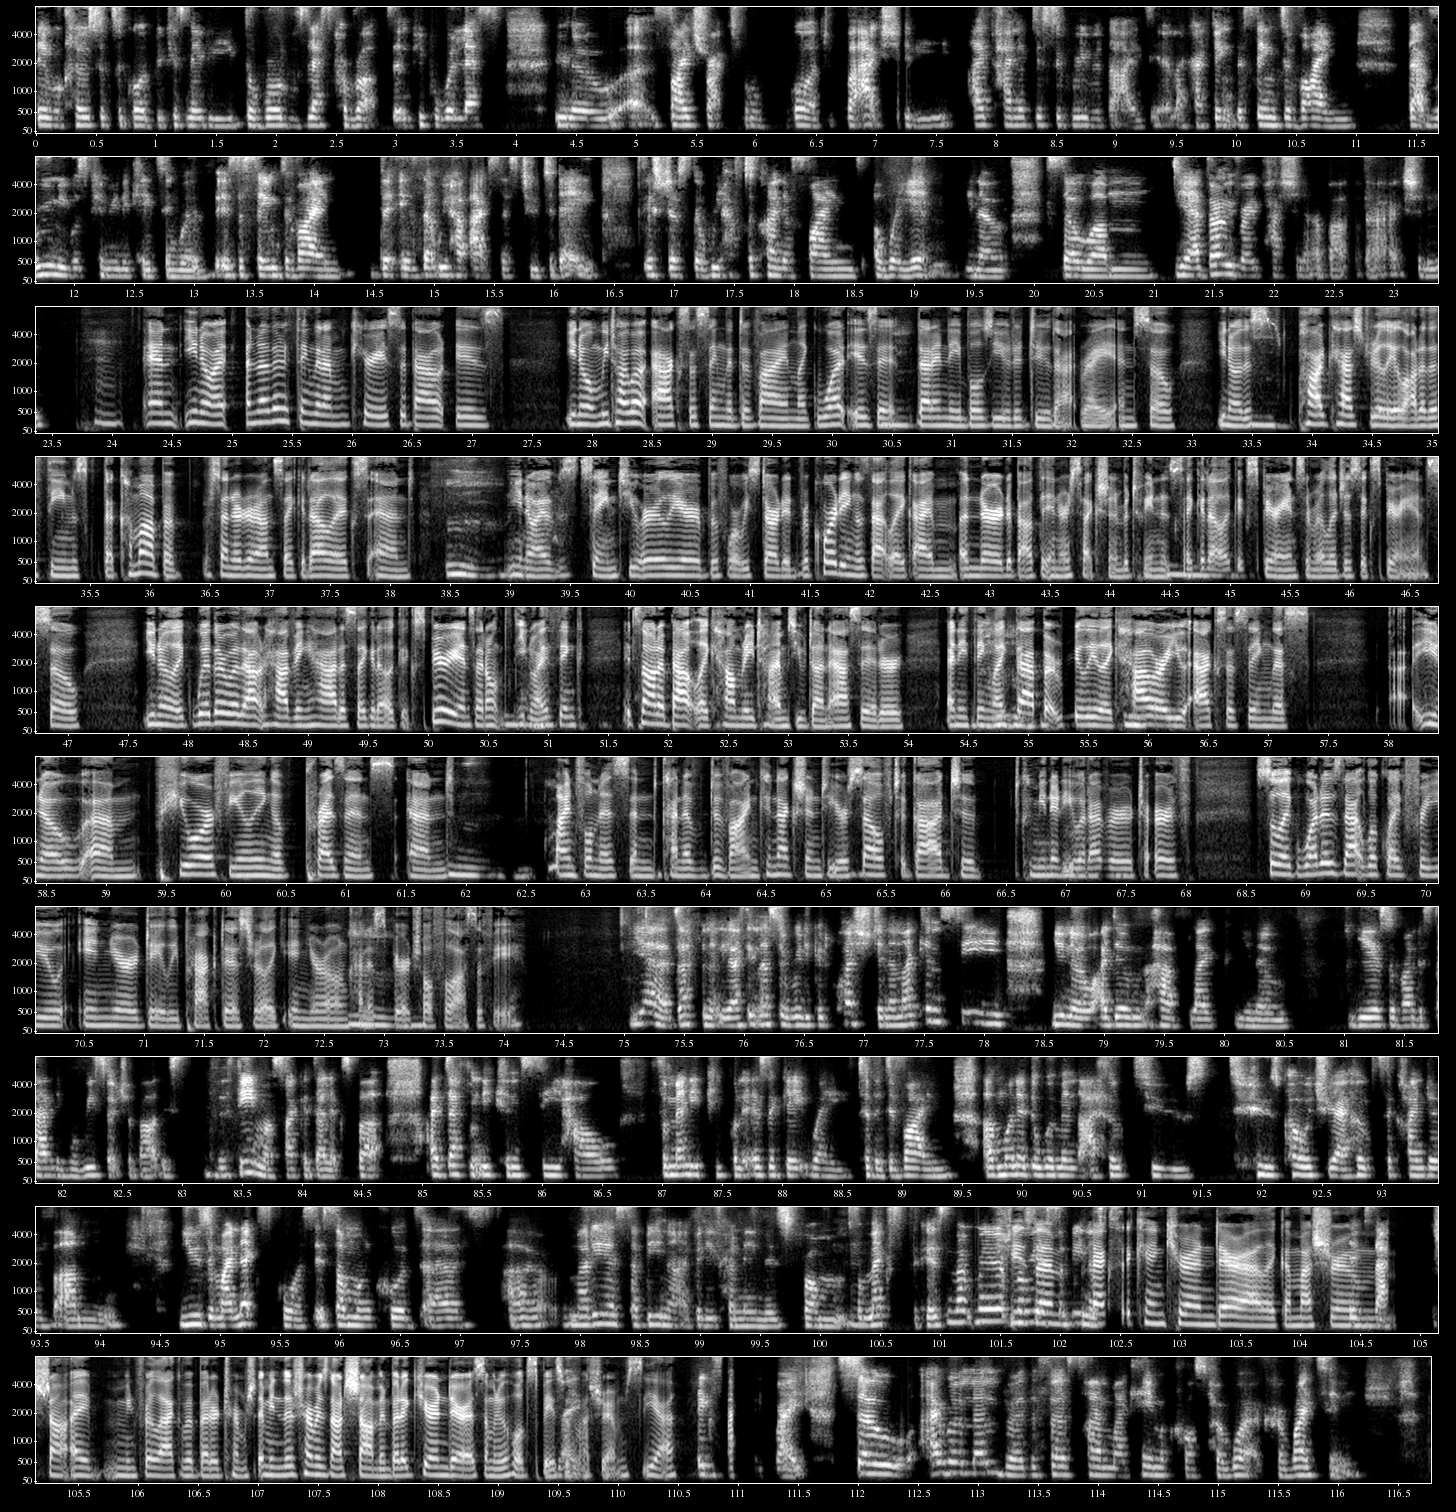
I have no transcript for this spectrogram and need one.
they were closer to God because maybe the world was less corrupt and people were less, you know, uh, sidetracked from God. But actually, I kind of disagree with that idea. Like, I think the same divine that Rumi was communicating with is the same divine that is that we have access to today. It's just that we have to kind of find a way in, you know. So, um, yeah, very, very passionate about that actually. Hmm. And, you know, I, another thing that I'm curious about is, you know, when we talk about accessing the divine, like what is it mm. that enables you to do that, right? And so, you know, this mm. podcast really, a lot of the themes that come up are centered around psychedelics. And, mm. you know, I was saying to you earlier before we started recording is that like I'm a nerd about the intersection between a psychedelic experience and religious experience. So, you know, like with or without having had a psychedelic experience, I don't, you know, I mm-hmm. think it's not about like how many times you've done acid or anything like that, but really like how are you accessing this, uh, you know, um, pure feeling of presence and mm-hmm. mindfulness and kind of divine connection to yourself, to God, to community, mm-hmm. whatever, to earth. So, like, what does that look like for you in your daily practice or like in your own kind of spiritual philosophy? Yeah, definitely. I think that's a really good question. And I can see, you know, I don't have like, you know, years of understanding or research about this the theme of psychedelics but i definitely can see how for many people it is a gateway to the divine um, one of the women that i hope to whose poetry i hope to kind of um, use in my next course is someone called uh, uh, maria sabina i believe her name is from from mexico is maria, she's maria a sabina? mexican curandera like a mushroom exactly I mean, for lack of a better term, I mean, the term is not shaman, but a curandera, someone who holds space right. with mushrooms. Yeah. Exactly right. So I remember the first time I came across her work, her writing.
